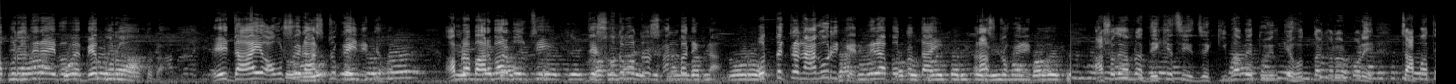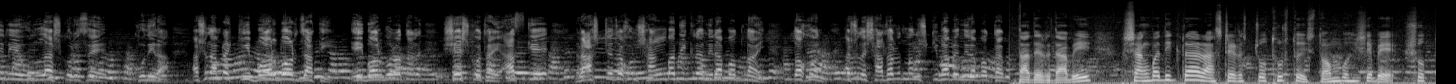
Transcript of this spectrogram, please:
অপরাধীরা এইভাবে বেপরোয়া হতো না। এই দায় অবশ্যই রাষ্ট্রকেই নিতে হবে। আমরা বারবার বলছি যে শুধুমাত্র সাংবাদিক না প্রত্যেকটা নাগরিকের নিরাপত্তার দায় রাষ্ট্রকে নিতে আসলে আমরা দেখেছি যে কীভাবে তুহিনকে হত্যা করার পরে চাপাতি নিয়ে উল্লাস করেছে খুনিরা। আসলে আমরা কি বর্বর জাতি? এই বর্বরতার শেষ কোথায়? আজকে রাষ্ট্রে যখন সাংবাদিকরা নিরাপদ নয় তখন আসলে সাধারণ মানুষ কীভাবে নিরাপদ থাকবে? তাদের দাবি সাংবাদিকরা রাষ্ট্রের চতুর্থ স্তম্ভ হিসেবে সত্য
